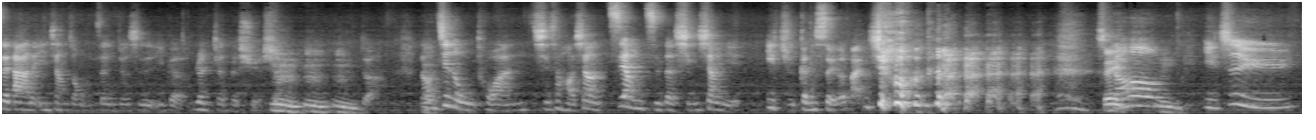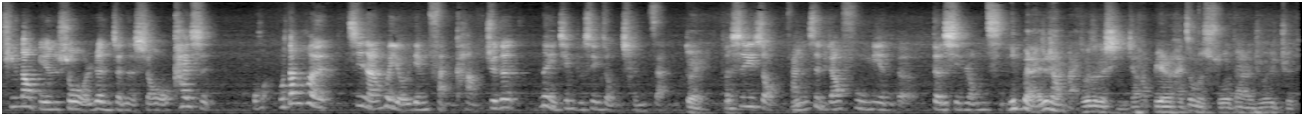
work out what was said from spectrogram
在大家的印象中，我真的就是一个认真的学生，嗯嗯嗯，对啊。然后进了舞团，其实好像这样子的形象也一直跟随了蛮久，所以然后嗯。以至于听到别人说我认真的时候，我开始，我我当会竟然会有一点反抗，觉得那已经不是一种称赞，对，而是一种反正是比较负面的的形容词。你本来就想摆脱这个形象，别人还这么说，当然就会觉得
